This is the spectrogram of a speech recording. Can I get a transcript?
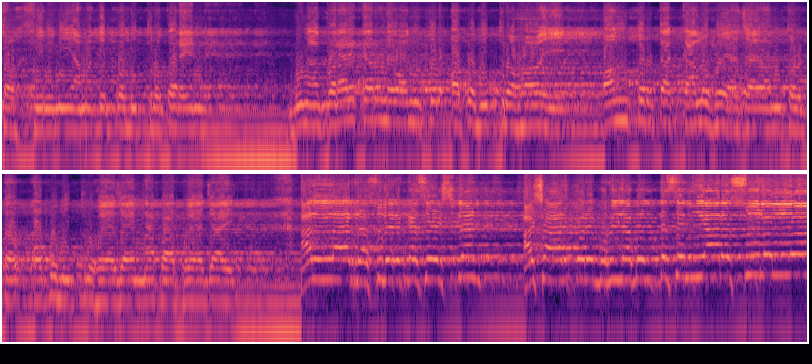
তহিরিনি আমাকে পবিত্র করেন। গুণা করার কারণে অন্তর অপবিত্র হয়। অন্তরটা কালো হয়ে যায়, অন্তরটা অপবিত্র হয়ে যায়, নাপাক হয়ে যায়। আল্লাহ রাসুলের কাছে এসলেন আসার পরে মহিলা বলতেছেন, ইয়া রাসূলুল্লাহ,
